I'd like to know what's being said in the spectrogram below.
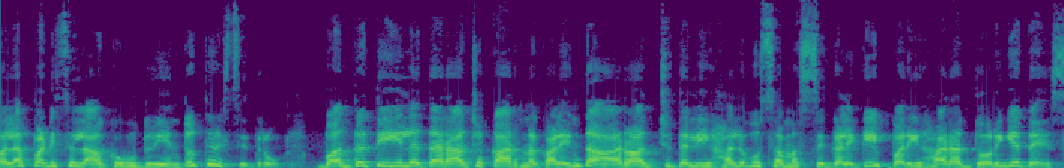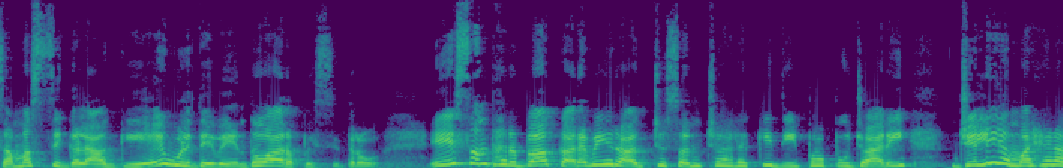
ಬಲಪಡಿಸಲಾಗುವುದು ಎಂದು ತಿಳಿಸಿದರು. ಬದ್ಧತೆ ಇಲ್ಲದ ರಾಜಕಾರಣಗಳಿಂದ ರಾಜ್ಯದಲ್ಲಿ ಹಲವು ಸಮಸ್ಯೆಗಳಿಗೆ ಪರಿಹಾರ ದೊರೆಯದೆ ಸಮಸ್ಯೆಗಳಾಗಿಯೇ ಉಳಿದಿವೆ ಎಂದು ಆರೋಪಿಸಿದರು. ಈ ಸಂದರ್ಭ ಕರವೇ ರಾಜ್ಯ ಸಂಚಾಲಕಿ ದೀಪಾ ಪೂಜಾರಿ, ಜಿಲ್ಲೆಯ ಮಹಿಳಾ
